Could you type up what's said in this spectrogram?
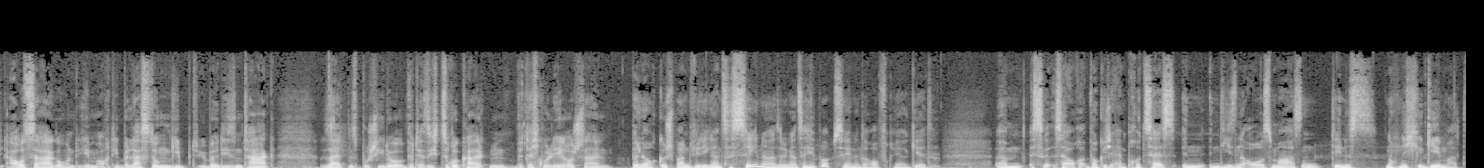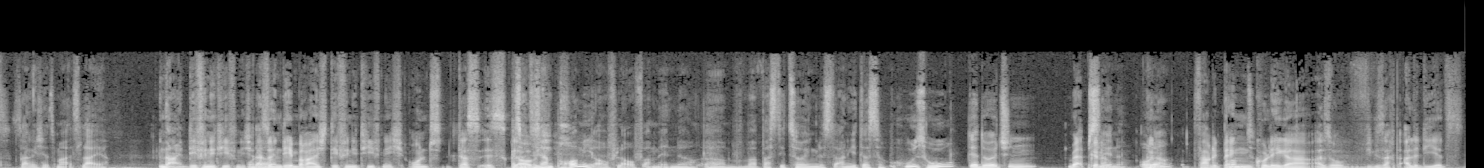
die Aussage und eben auch die Belastungen gibt über diesen Tag seitens Bushido, wird er sich zurückhalten, wird er cholerisch sein? Bin auch gespannt, wie die ganze Szene, also die ganze Hip-Hop-Szene darauf reagiert. Ähm, es ist ja auch wirklich ein Prozess in, in diesen Ausmaßen, den es noch nicht gegeben hat, sage ich jetzt mal als Laie. Nein, definitiv nicht. Oder? Also in dem Bereich definitiv nicht. Und das ist, Also glaube das ist ja ich, ein Promi-Auflauf am Ende, äh, was die Zeugenliste angeht. Das Who's Who der deutschen Rap-Szene, oder? Genau. Farid Kommt. Kollega, also wie gesagt, alle, die jetzt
